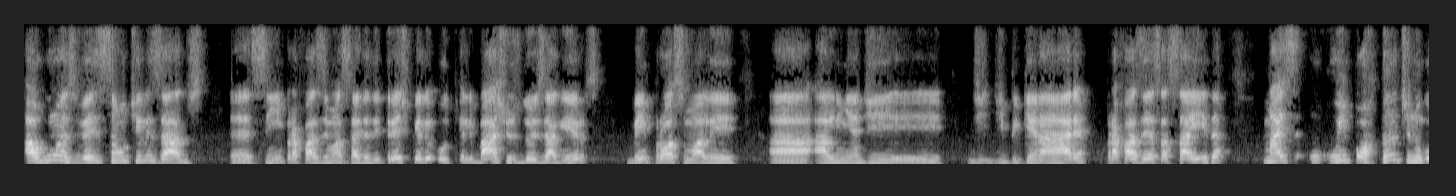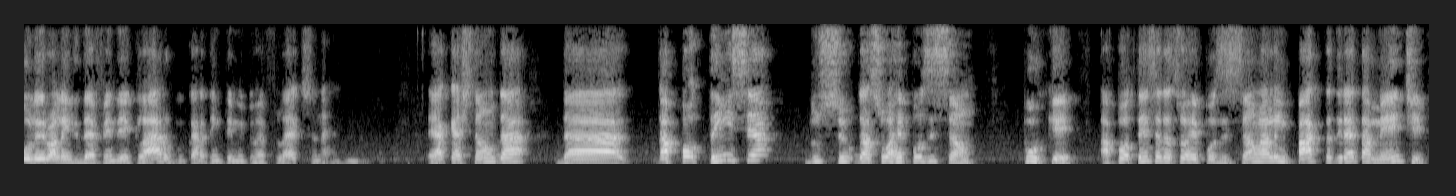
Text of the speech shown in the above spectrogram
algumas vezes são utilizados, é, sim, para fazer uma saída de três, porque ele, ele baixa os dois zagueiros, bem próximo ali à, à linha de, de, de pequena área, para fazer essa saída mas o, o, importante no goleiro, além de defender, claro, o cara tem que ter muito reflexo, né? É a questão da, da, da potência do seu, da sua reposição. Por quê? A potência da sua reposição ela impacta diretamente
